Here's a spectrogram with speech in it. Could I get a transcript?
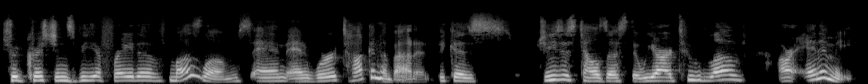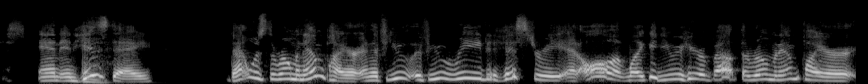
should christians be afraid of muslims? And and we're talking about it because jesus tells us that we are to love our enemies. And in his mm. day that was the Roman Empire. And if you if you read history at all, like and you hear about the Roman Empire,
